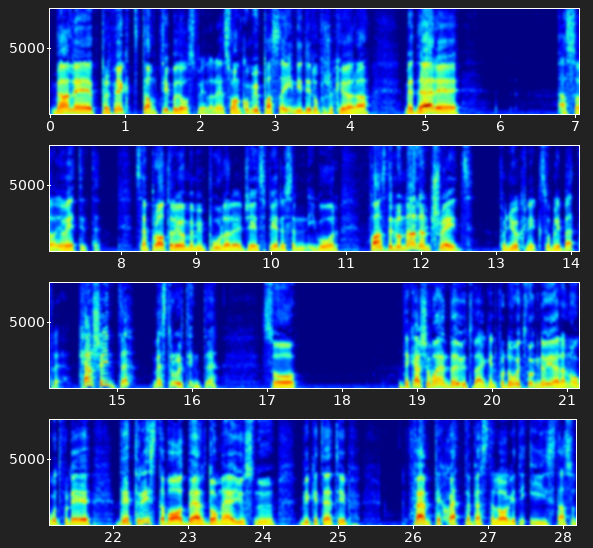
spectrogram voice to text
Men han är perfekt Tom Thibodeau-spelare, så han kommer ju passa in i det de försöker göra. Men där är... Alltså, jag vet inte. Sen pratade jag med min polare James Pedersen igår. Fanns det någon annan trade för New York Knicks att bli bättre? Kanske inte, mest troligt inte. Så det kanske var enda utvägen, för de var ju tvungna att göra något, för det, det är trist att vara där de är just nu, vilket är typ femte, sjätte bästa laget i East, alltså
